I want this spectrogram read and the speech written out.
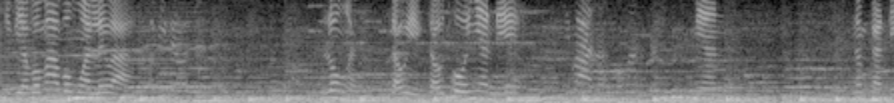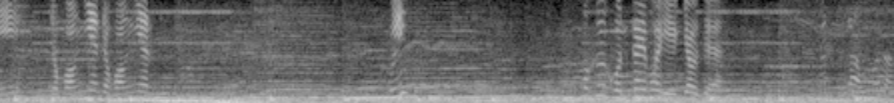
ไอเบียร์บ่มาบ่มวนเลยว่ะลงอะเสาเอกเสาโทเฮียนเด้ที่บ้านน่ะบ่มาเมียนนำกันเด้เจ้าของเฮียนเจ้าของเฮียน อุ้ยมันคือคนใกล้พ่อเอกเจ้าแท้หลับบ่หลับ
